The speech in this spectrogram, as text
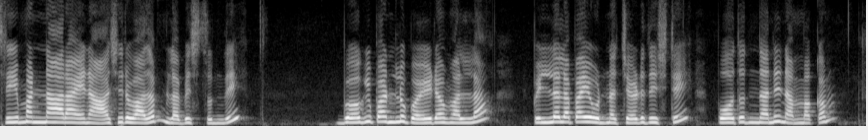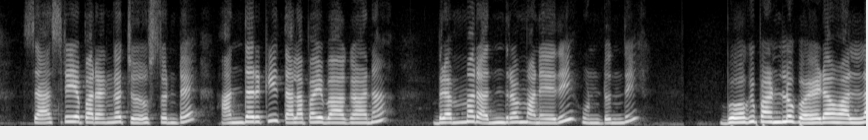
శ్రీమన్నారాయణ ఆశీర్వాదం లభిస్తుంది. భోగి పండ్లు పోయడం వల్ల పిల్లలపై ఉన్న చెడు దిష్టి పోతుందని నమ్మకం. శాస్త్రీయ పరంగా చూస్తుంటే అందరికీ తలపై భాగాన బ్రహ్మరంధ్రం అనేది ఉంటుంది. భోగి పండ్లు పోయడం వల్ల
